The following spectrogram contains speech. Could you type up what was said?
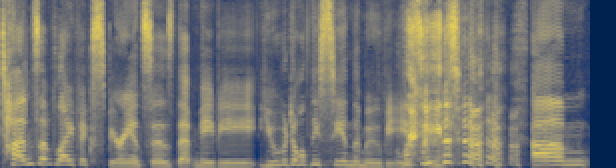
tons of life experiences that maybe you would only see in the movies. Right. um,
